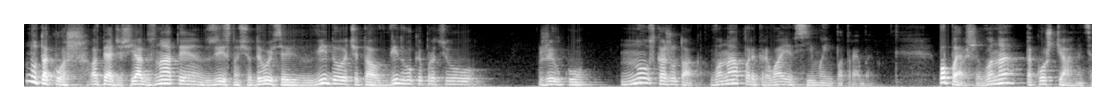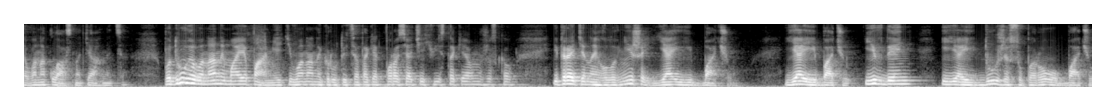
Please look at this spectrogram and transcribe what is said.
Ну, також, опять же, як знати, звісно, що дивився відео, читав відгуки про цю жилку. Ну, скажу так, вона перекриває всі мої потреби. По-перше, вона також тягнеться, вона класно тягнеться. По-друге, вона не має пам'яті, вона не крутиться так, як поросячий хвіст, так я вам вже сказав. І третє, найголовніше, я її бачу. Я її бачу і вдень, і я її дуже суперово бачу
